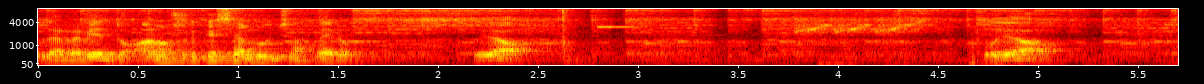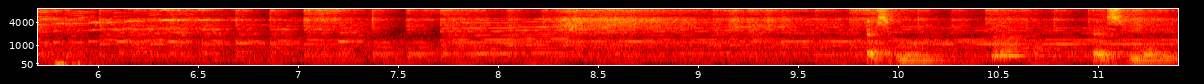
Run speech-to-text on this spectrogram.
le reviento. A no ser que sea lucha acero. Cuidado. Cuidado. Es muy. Es muy.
